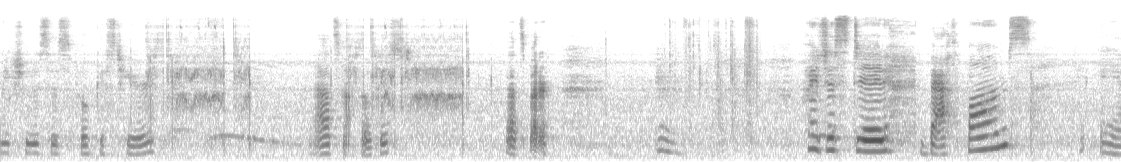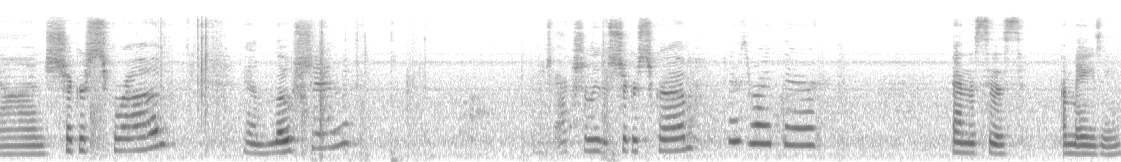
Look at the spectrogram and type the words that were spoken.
Make sure this is focused here. That's not focused. That's better. I just did bath bombs and sugar scrub and lotion. Which actually the sugar scrub is right there. And this is amazing.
